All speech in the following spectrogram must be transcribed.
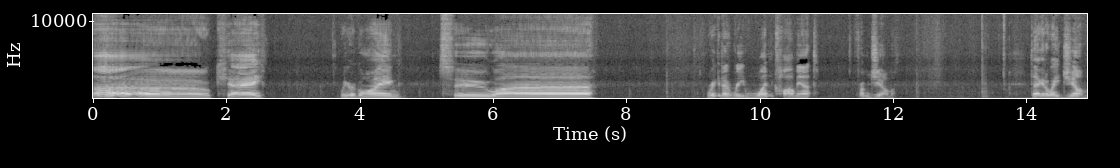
Okay. We are going to uh, we're going to read one comment from Jim. Take it away, Jim.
